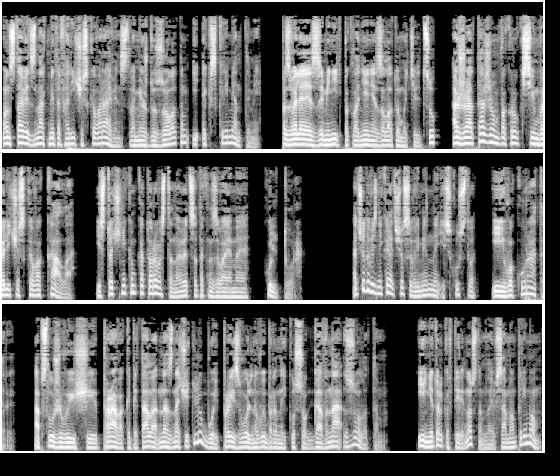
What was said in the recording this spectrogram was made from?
Он ставит знак метафорического равенства между золотом и экскрементами, позволяя заменить поклонение золотому тельцу ажиотажем вокруг символического кала, источником которого становится так называемая культура. Отсюда возникает еще современное искусство и его кураторы, обслуживающие право капитала назначить любой произвольно выбранный кусок говна золотом. И не только в переносном, но и в самом прямом,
